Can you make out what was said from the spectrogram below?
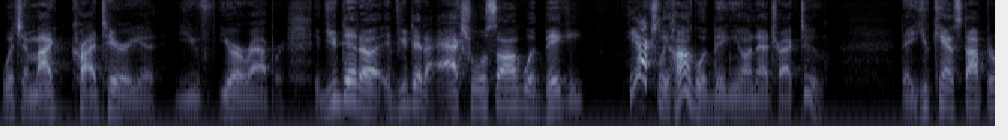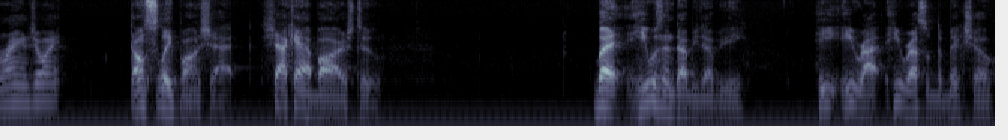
which in my criteria, you you're a rapper. If you did a if you did an actual song with Biggie, he actually hung with Biggie on that track too. That you can't stop the rain joint. Don't sleep on Shaq. Shaq had bars too. But he was in WWE. He he he wrestled the Big Show.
